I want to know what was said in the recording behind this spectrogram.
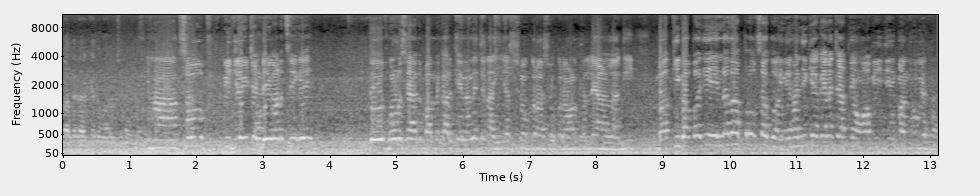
ਬੰਦ ਕਰਕੇ ਦੁਬਾਰਾ ਚਲਾਈ ਹਾਂ ਸੋ ਪੀਜੀਆਈ ਚੰਡੀਗੜ੍ਹ ਸੀਗੇ। ਤੇ ਹੁਣ ਸ਼ਾਇਦ ਬੰਦ ਕਰਕੇ ਇਹਨਾਂ ਨੇ ਚਲਾਈ ਆ। ਸ਼ੁਕਰਾ ਸ਼ੁਕਰਾ ਹੁਣ ਥੱਲੇ ਆਣ ਲੱਗੀ ਬਾਕੀ ਬਾਬਾ ਜੀ ਇਹਨਾਂ ਦਾ ਭਰੋਸਾ ਕੋਈ ਨਹੀਂ ਹਾਂਜੀ ਕੀ ਕਹਿਣਾ ਚਾਹਤੇ ਹੋ ਅਭੀ ਜੇ ਬੰਦ ਹੋ ਗਿਆ था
